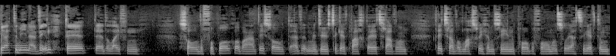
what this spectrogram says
Yeah, they mean everything. They're, they're the life and soul of the football club, aren't they? So everything we do is to give back. They're travelling. They travelled last week and seen a poor performance, so we had to give them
